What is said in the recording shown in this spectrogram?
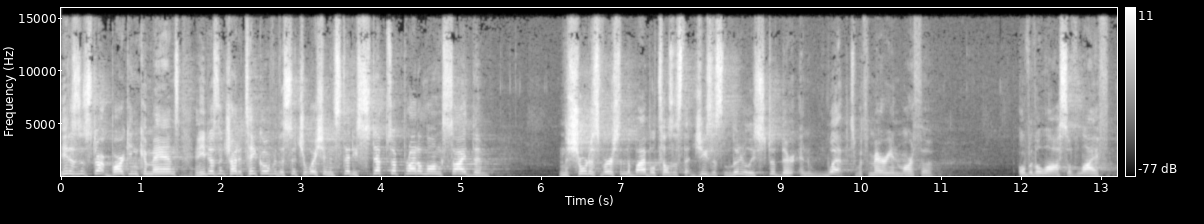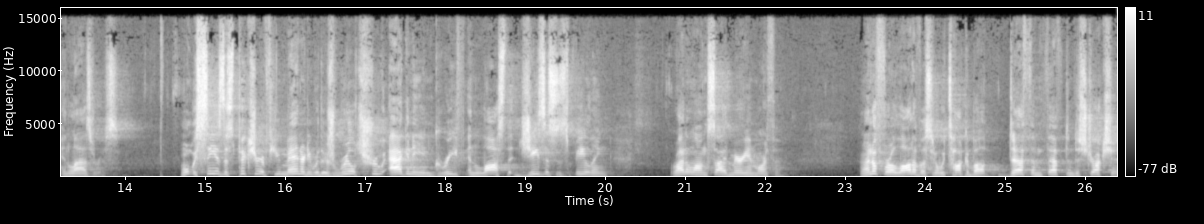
he doesn't start barking commands and he doesn't try to take over the situation. Instead, he steps up right alongside them. And the shortest verse in the Bible tells us that Jesus literally stood there and wept with Mary and Martha over the loss of life in Lazarus. What we see is this picture of humanity where there's real, true agony and grief and loss that Jesus is feeling right alongside Mary and Martha. And I know for a lot of us, you know, we talk about death and theft and destruction.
